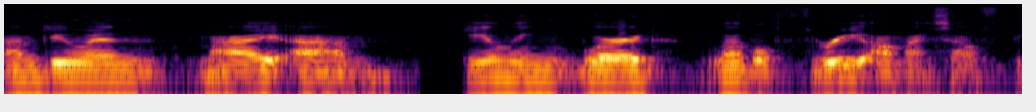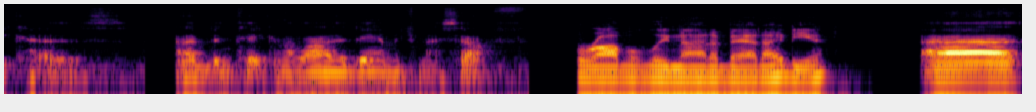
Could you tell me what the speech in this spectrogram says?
I'm doing my um, healing word level three on myself because I've been taking a lot of damage myself. Probably not a bad idea. Uh,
